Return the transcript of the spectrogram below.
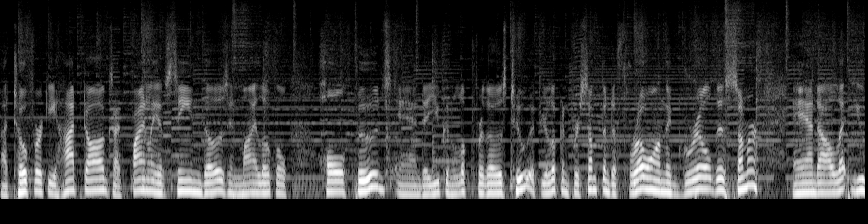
uh, Tofurky hot dogs. I finally have seen those in my local Whole Foods, and uh, you can look for those too if you're looking for something to throw on the grill this summer. And I'll let you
